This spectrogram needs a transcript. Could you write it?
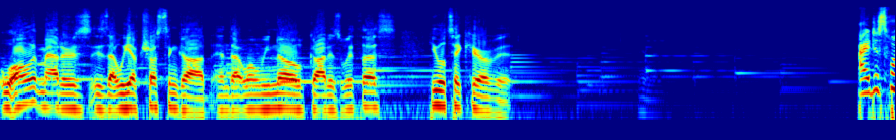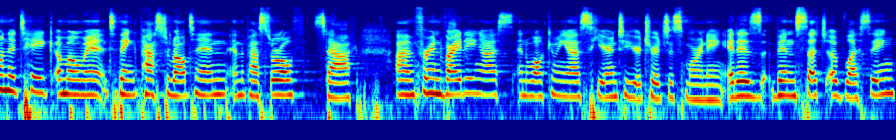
All it matters is that we have trust in God and that when we know God is with us, He will take care of it. I just want to take a moment to thank Pastor Belton and the pastoral staff um, for inviting us and welcoming us here into your church this morning. It has been such a blessing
